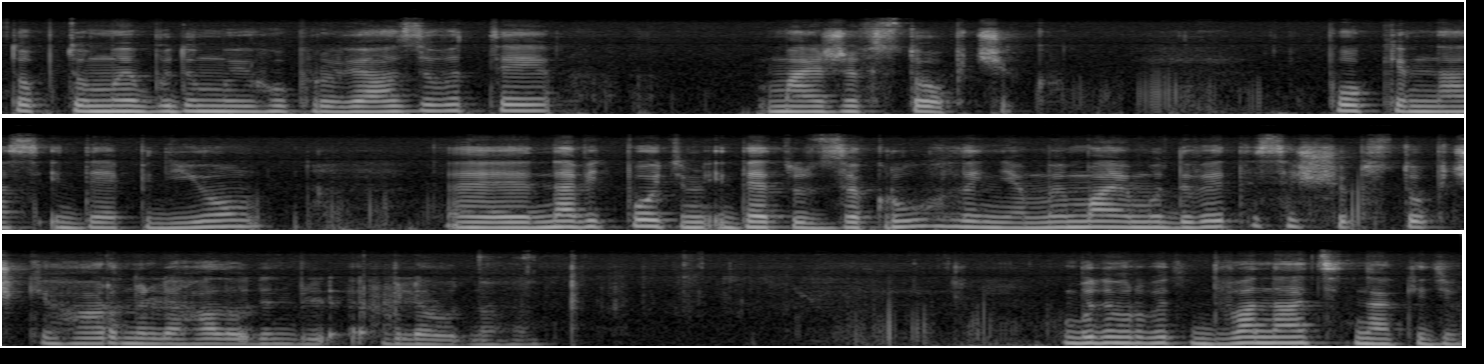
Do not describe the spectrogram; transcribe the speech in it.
Тобто ми будемо його пров'язувати майже в стовпчик. Поки в нас іде підйом, е, навіть потім іде тут закруглення, ми маємо дивитися, щоб стовпчики гарно лягали один біля одного. Будемо робити 12 накидів.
